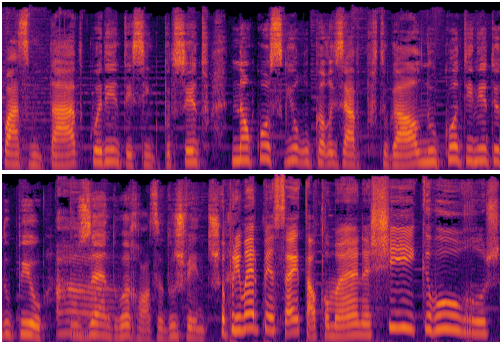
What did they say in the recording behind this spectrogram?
Quase metade, 45%, não conseguiu localizar Portugal no continente europeu, usando a Rosa dos Ventos. Eu primeiro pensei, tal como a Ana, chique burros.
